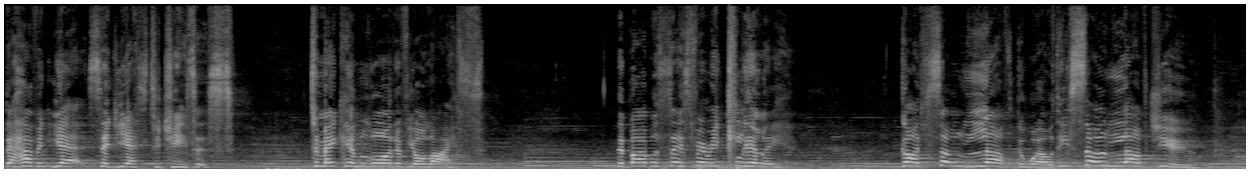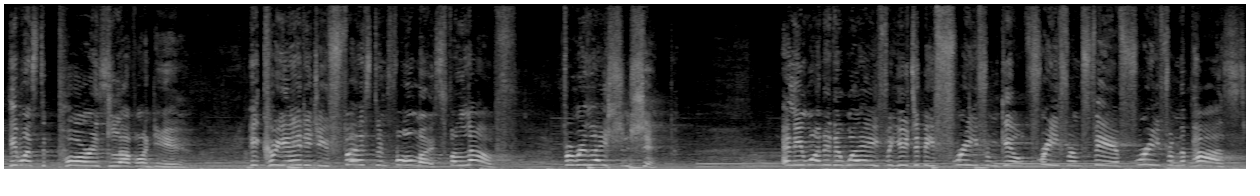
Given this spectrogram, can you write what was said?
that haven't yet said yes to Jesus, to make Him Lord of your life. The Bible says very clearly God so loved the world, He so loved you. He wants to pour His love on you. He created you first and foremost for love, for relationship. And He wanted a way for you to be free from guilt, free from fear, free from the past.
